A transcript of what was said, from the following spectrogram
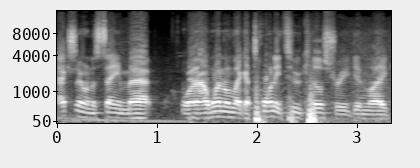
actually on the same map where I went on like a 22 kill streak in like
